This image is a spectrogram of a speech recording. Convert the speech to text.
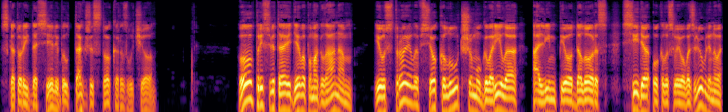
с которой доселе был так жестоко разлучен. О, Пресвятая Дева помогла нам и устроила все к лучшему, говорила Олимпио Долорес, сидя около своего возлюбленного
